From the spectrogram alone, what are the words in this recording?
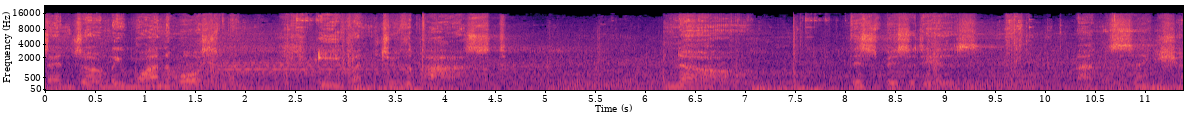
sends only one horseman, even to the past. No, this visit is unsanctioned.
